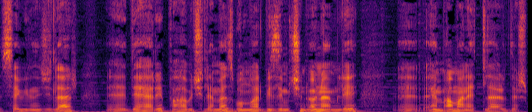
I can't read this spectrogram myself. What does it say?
sevgiliciler e, değeri paha biçilemez. Bunlar bizim için önemli e, amanetlerdir.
